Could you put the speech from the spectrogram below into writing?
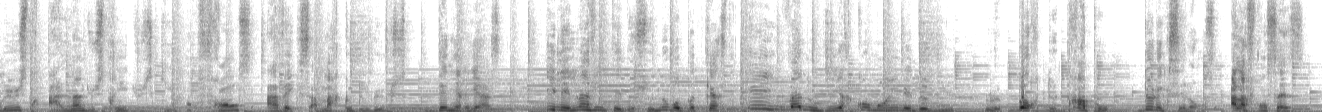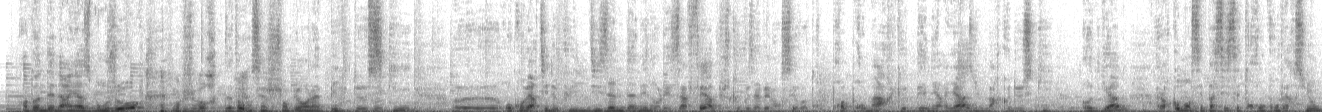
lustre à l'industrie du ski en France avec sa marque de luxe Denerias. Il est l'invité de ce nouveau podcast et il va nous dire comment il est devenu le porte-drapeau de l'excellence à la française. Antoine Denerias, bonjour. bonjour. Vous êtes un ancien champion olympique de ski, euh, reconverti depuis une dizaine d'années dans les affaires, puisque vous avez lancé votre propre marque, Denerias, une marque de ski haut de gamme. Alors comment s'est passée cette reconversion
